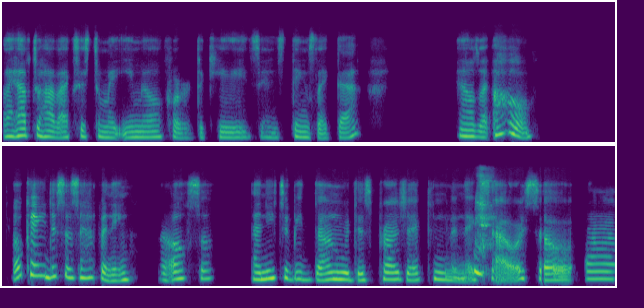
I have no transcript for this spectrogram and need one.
I have to have access to my email for the kids and things like that. And I was like, oh, okay, this is happening. But also, I need to be done with this project in the next hour. So uh,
